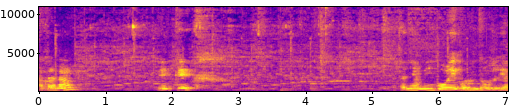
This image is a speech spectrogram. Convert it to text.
आता ना एक एक आणि आम्ही गोळे करून दौरूया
